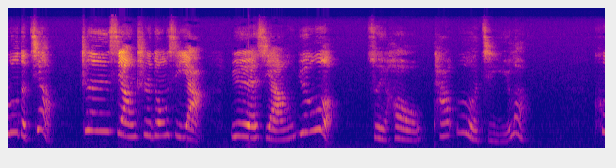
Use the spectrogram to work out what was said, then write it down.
噜的叫，真想吃东西呀！越想越饿，最后他饿极了。可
